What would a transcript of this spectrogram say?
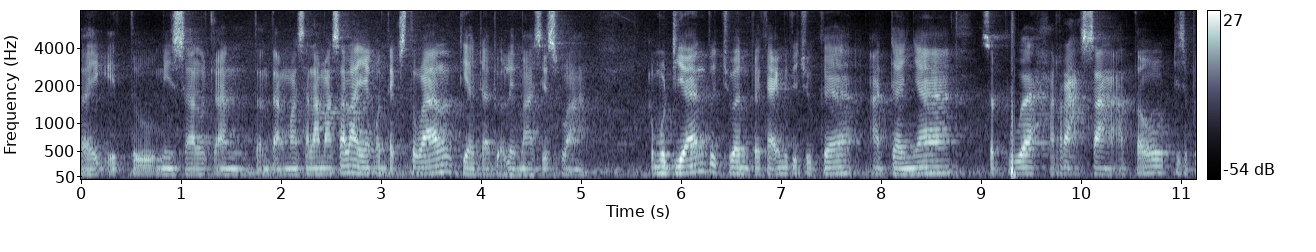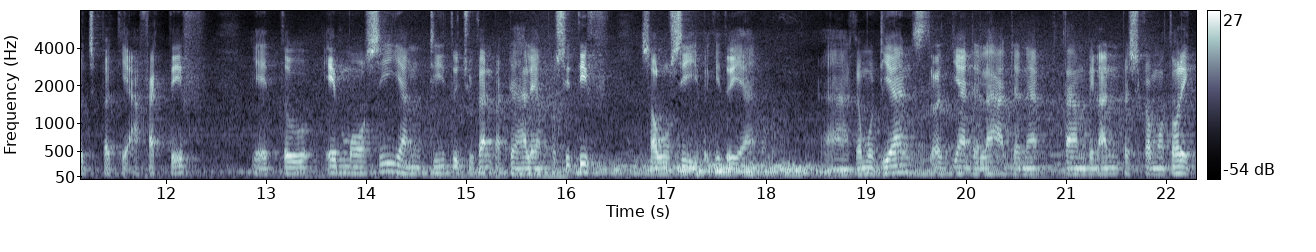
baik itu misalkan tentang masalah-masalah yang kontekstual dihadapi oleh mahasiswa. Kemudian tujuan PKM itu juga adanya sebuah rasa atau disebut sebagai afektif yaitu emosi yang ditujukan pada hal yang positif, solusi begitu ya. Nah, kemudian selanjutnya adalah adanya keterampilan psikomotorik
